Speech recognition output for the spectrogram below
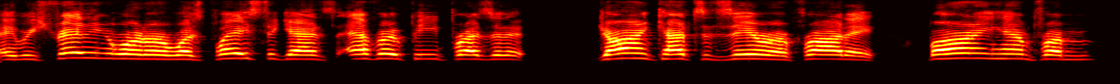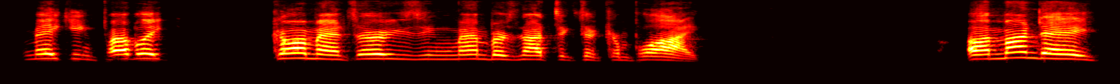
A restraining order was placed against FOP President John Catanzara Friday, barring him from making public comments urging members not to, to comply. On Monday,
